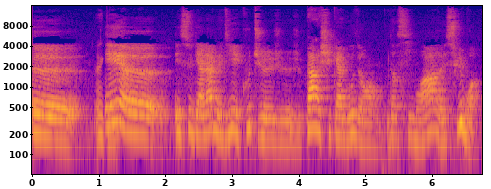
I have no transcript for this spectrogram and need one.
et, et, ce gars-là me dit écoute, je, je, pars à Chicago dans, dans six mois, suis-moi.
